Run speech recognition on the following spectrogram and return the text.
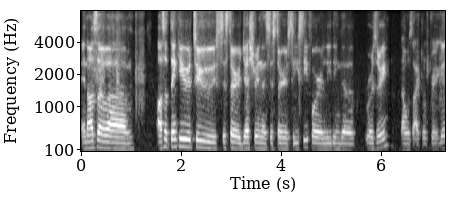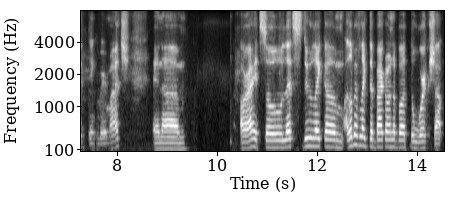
and also um, also thank you to Sister Jesrin and Sister Cece for leading the rosary. That was actually pretty good. Thank you very much. And um, all right, so let's do like um, a little bit of like the background about the workshop.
